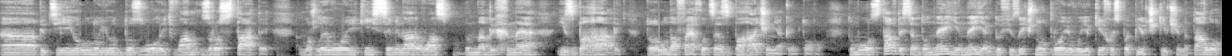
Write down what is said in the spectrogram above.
е, під цією руною дозволить вам зростати. Можливо, якийсь семінар вас надихне і збагатить. То руна феху це збагачення, крім того. Тому ставтеся до неї не як до фізичного прояву якихось папірчиків чи металу,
